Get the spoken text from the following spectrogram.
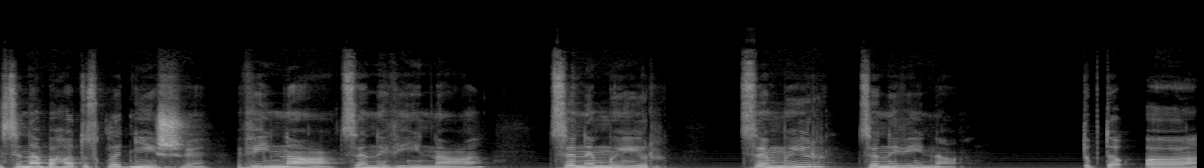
все набагато складніше. Війна це не війна, це не мир, це мир, це не війна. Тобто а,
